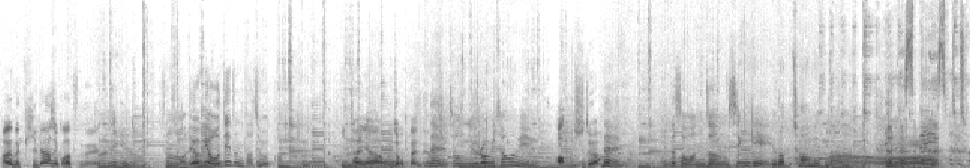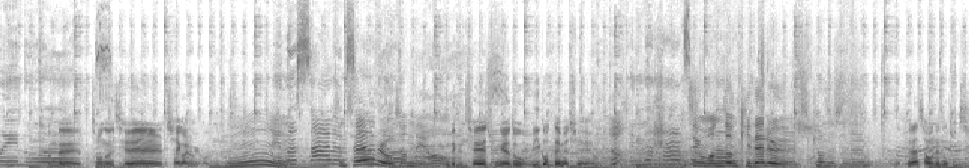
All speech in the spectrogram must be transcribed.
아, 근데 기대하실 것 같은데. 아니에요. 전 어, 여기 어디든 다 좋을 것 같아요. 이탈리아 온 적 없다 했나요? 네, 전 유럽이 처음이에요. 아, 진짜요? 네. 그래서 완전 신기해요. 유럽 처음이구나. 아. 근데 저는 제일 최애가 여기거든요. 음. 지금 최애를 오셨네요. 근데 그 최애 중에도 이것 때문에 최애예요. 지금 완전 기대를 시켜주시는. 근데 피렌체 어디든 좋지.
